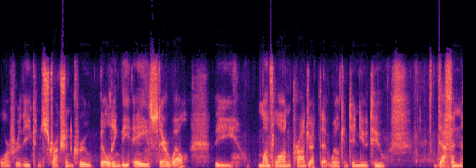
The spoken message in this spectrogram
or for the construction crew building the A stairwell, the month long project that will continue to deafen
